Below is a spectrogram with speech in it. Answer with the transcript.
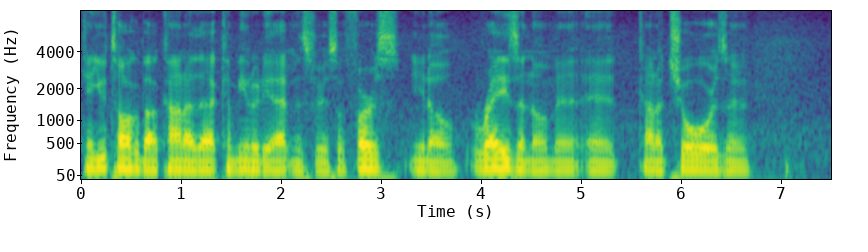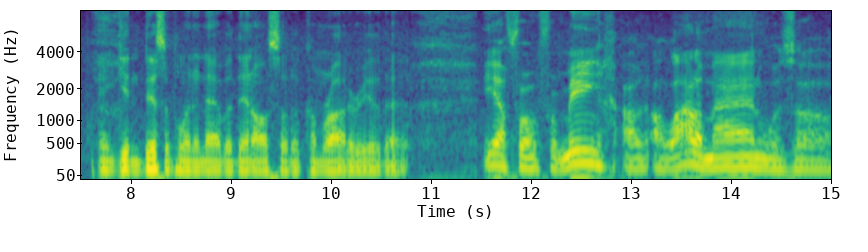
Can you talk about kind of that community atmosphere? So first, you know, raising them and, and kind of chores and and getting discipline in that, but then also the camaraderie of that. Yeah, for for me, a, a lot of mine was uh,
